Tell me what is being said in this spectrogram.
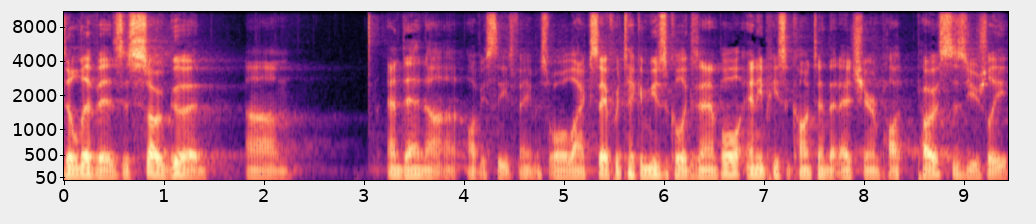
delivers is so good. Um, and then uh, obviously he's famous. Or like, say, if we take a musical example, any piece of content that Ed Sheeran po- posts is usually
